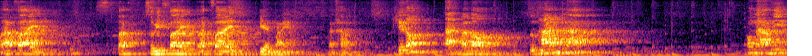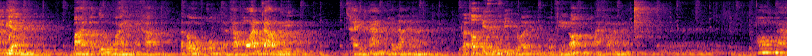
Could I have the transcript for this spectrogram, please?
ปลั๊กไฟปลั๊กสวิตช์ไฟปลั๊กไฟเปลี่ยนใหม่นะครับโอเคเนาะอะมาต่อ สุดท้ายห้องน้ำห้องน้ำนี่เปลี่ยนบานประตูใหม่นะครับ แล้วก็วงกลมนะครับ เพราะอันเก่านี่ใช้งานไม่ค่อยได้แล้วแล้วก็เปลี่ยนลูกบิดด้วย โอเคเนาะอะเข้ามาห้องน้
